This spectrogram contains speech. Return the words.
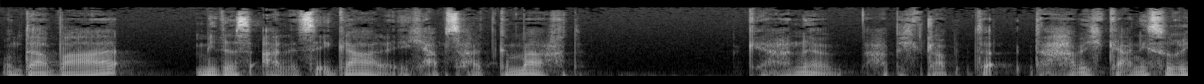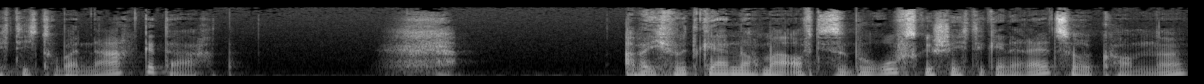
Und da war mir das alles egal. Ich habe es halt gemacht. Gerne, habe ich glaube, da, da habe ich gar nicht so richtig drüber nachgedacht. Aber ich würde gerne noch mal auf diese Berufsgeschichte generell zurückkommen. Ne?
